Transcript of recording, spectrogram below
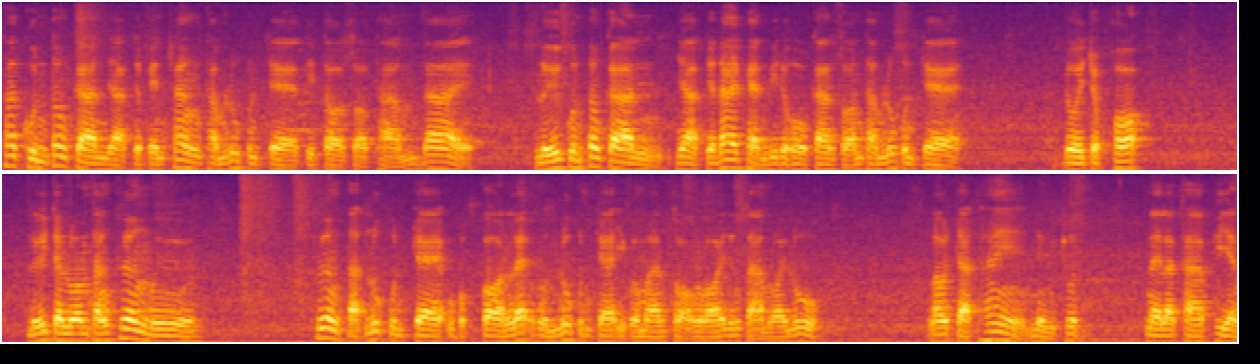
ถ้าคุณต้องการอยากจะเป็นช่างทำลูกกุญแจติดต่อสอบถามได้ หรือคุณต้องการอยากจะได้แผ่นวิดีโอการสอนทำลูกกุญแจ โดยเฉพาะ หรือจะรวมทั้งเครื่องมือ เครื่องตัดลูกกุญแจอุปกรณ์ และหุ่นลูกกุญแจอีกประมาณ 200-300ถึงลูก เราจัดให้ 1 ชุดในราคาเพียง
